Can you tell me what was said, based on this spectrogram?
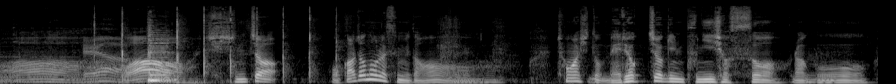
아, wow, 진짜 어, 깜짝 놀랐습니다. 청아 씨도 매력적인 분이셨어라고. 음.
